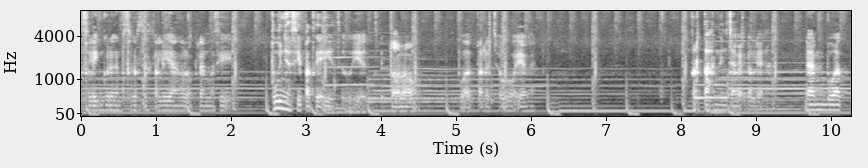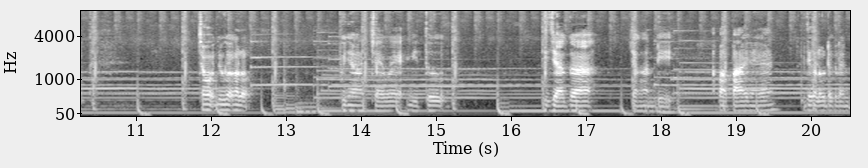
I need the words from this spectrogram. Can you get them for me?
selingkuh dengan sekretaris kalian kalau kalian masih punya sifat kayak gitu. Ya tolong buat para cowok ya kan? Pertahanin cewek kalian. Dan buat cowok juga kalau punya cewek gitu dijaga jangan di apa-apain ya kan. Jadi kalau udah kalian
